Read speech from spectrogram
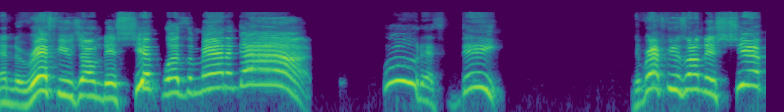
and the refuge on this ship was the man of God. Woo, that's deep. The refuge on this ship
